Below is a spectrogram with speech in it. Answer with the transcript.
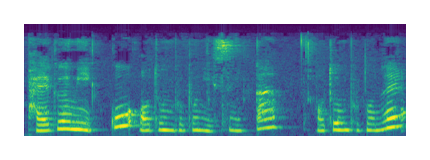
밝음이 있고 어두운 부분이 있으니까 어두운 부분을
